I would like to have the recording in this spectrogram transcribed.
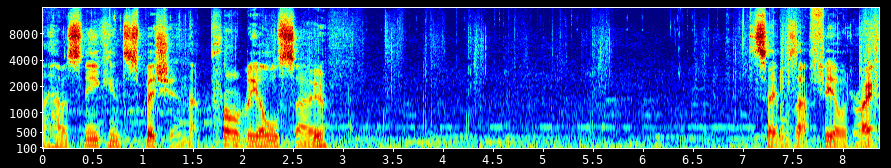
I have a sneaking suspicion that probably also disables that field, right?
